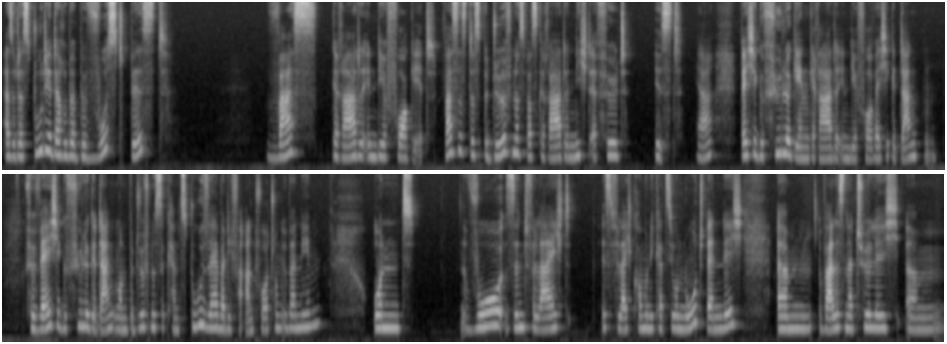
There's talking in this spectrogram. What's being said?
Also, dass du dir darüber bewusst bist, was gerade in dir vorgeht. Was ist das Bedürfnis, was gerade nicht erfüllt ist? Ja? Welche Gefühle gehen gerade in dir vor? Welche Gedanken? Für welche Gefühle, Gedanken und Bedürfnisse kannst du selber die Verantwortung übernehmen? Und wo sind vielleicht, ist vielleicht Kommunikation notwendig, ähm, weil es natürlich ähm,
